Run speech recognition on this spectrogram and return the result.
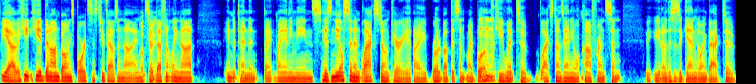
yeah, he he had been on Boeing's board since 2009, so definitely not independent by by any means. His Nielsen and Blackstone period, I wrote about this in my book. Mhm. He went to Blackstone's annual conference, and you know this is again going back to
